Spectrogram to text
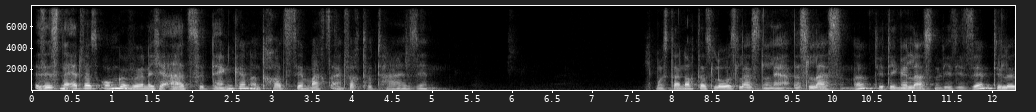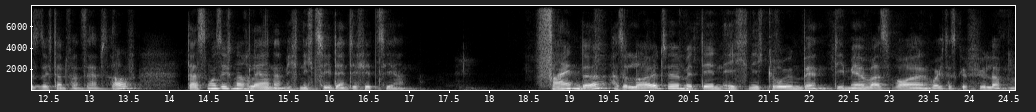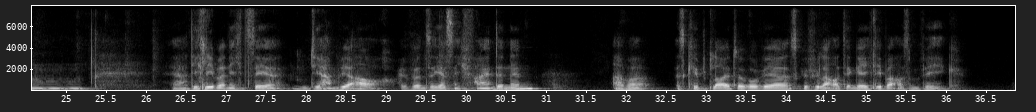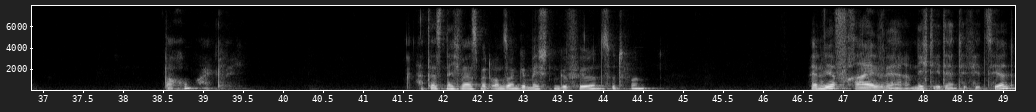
Es ist eine etwas ungewöhnliche Art zu denken und trotzdem macht es einfach total Sinn. Ich muss dann noch das Loslassen lernen, das Lassen. Ne? Die Dinge lassen, wie sie sind, die lösen sich dann von selbst auf. Das muss ich noch lernen, mich nicht zu identifizieren. Feinde, also Leute, mit denen ich nicht grün bin, die mir was wollen, wo ich das Gefühl habe, hm, ja, die ich lieber nicht sehe, die haben wir auch. Wir würden sie jetzt nicht Feinde nennen, aber es gibt Leute, wo wir das Gefühl haben, oh, den gehe ich lieber aus dem Weg. Warum eigentlich? Hat das nicht was mit unseren gemischten Gefühlen zu tun? Wenn wir frei wären, nicht identifiziert,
